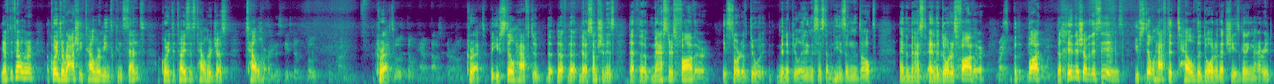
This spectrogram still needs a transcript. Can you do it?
You have to tell her. According to Rashi, tell her means consent. According to Taisus, tell her just tell her. In this case, they're both Correct. Both Correct. But you still have to. The, the, the, the assumption is that the master's father is sort of doing manipulating the system, and he's an adult, and the master and the daughter's father. Right. But but the chiddush of this is you still have to tell the daughter that she is getting married,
